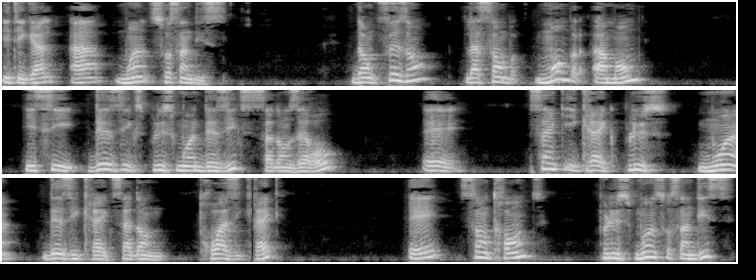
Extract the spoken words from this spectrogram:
est égal à moins 70. Donc, faisons la somme membre à membre. Ici, 2x plus moins 2x, ça donne 0. Et 5y plus moins 2y, ça donne 3y. Et 130 plus moins 70,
